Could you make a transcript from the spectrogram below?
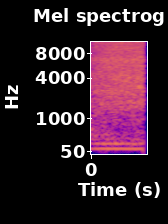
Bye.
